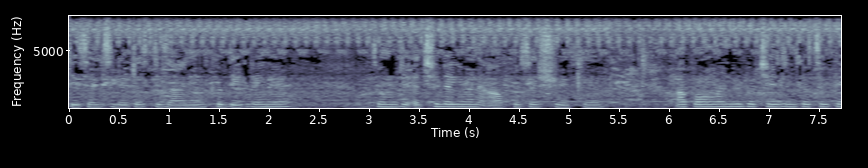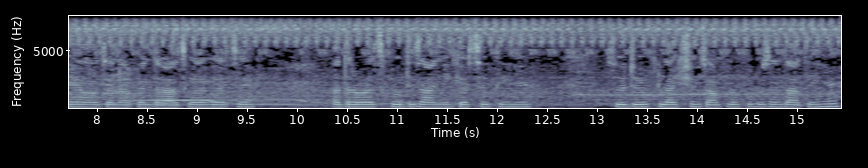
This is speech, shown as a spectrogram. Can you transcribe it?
डिसेंट से लेटेस्ट डिज़ाइनिंग को देख रही हैं। जो मुझे अच्छी लगी, मैंने आपको से शेयर किया। आप ऑनलाइन भी परचेजिंग कर सकते हैं अमेजोन ऐप दराज कर घर से। अदरवाइज़ को डिज़ाइनिंग कर सकती हैं। सो जो कलेक्शंस आप लोग को पसंद आते हैं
